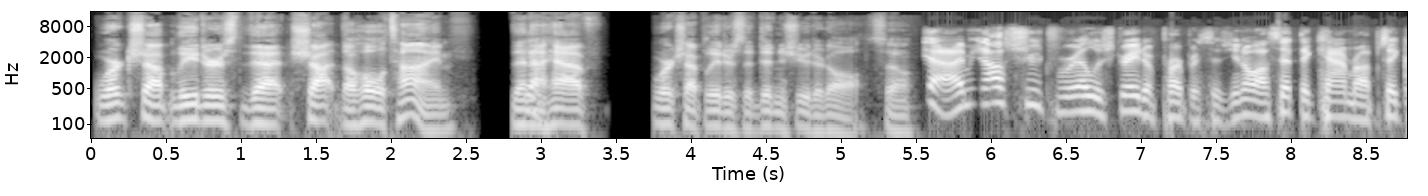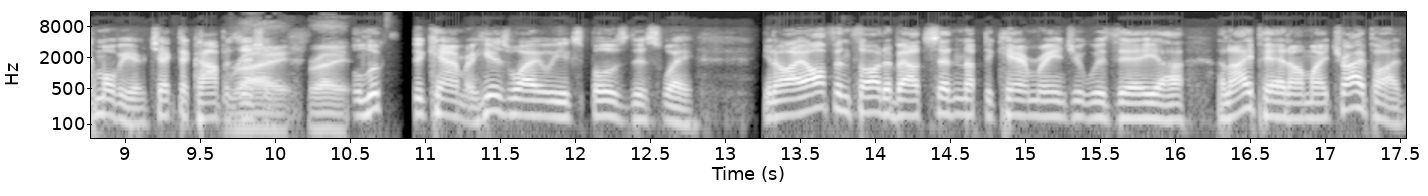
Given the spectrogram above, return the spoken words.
workshop leaders that shot the whole time than Yeah. I have workshop leaders that didn't shoot at all. So Yeah, I mean, I'll shoot for illustrative purposes. You know, I'll set the camera up, say, "Come over here, check the composition." right, right. Well, look at the camera. Here's why we expose this way. You know, I often thought about setting up the Cam Ranger with a uh, an iPad on my tripod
